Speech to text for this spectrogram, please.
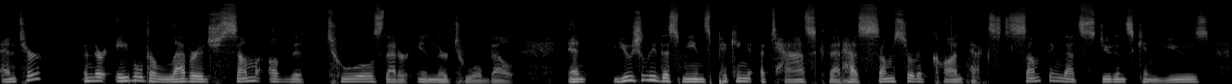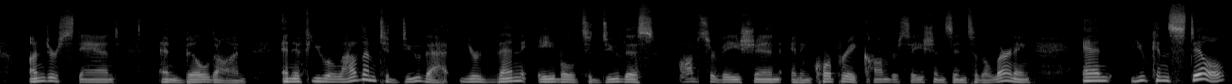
enter and they're able to leverage some of the tools that are in their tool belt. And usually this means picking a task that has some sort of context, something that students can use, understand, and build on. And if you allow them to do that, you're then able to do this observation and incorporate conversations into the learning and you can still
